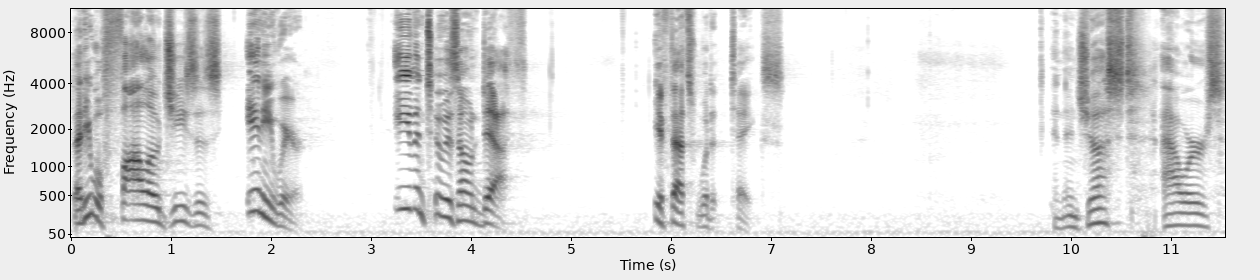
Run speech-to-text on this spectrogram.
that he will follow Jesus anywhere, even to his own death, if that's what it takes. And then just hours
